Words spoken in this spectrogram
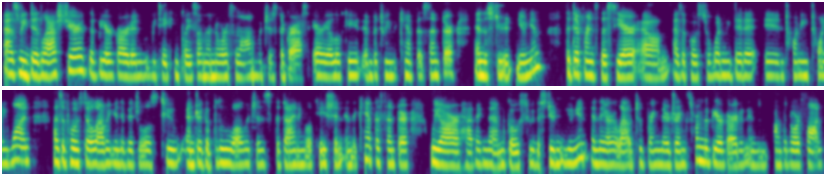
as we did last year, the beer garden will be taking place on the north lawn, which is the grass area located in between the campus center and the student union. The difference this year, um, as opposed to when we did it in 2021, as opposed to allowing individuals to enter the blue wall, which is the dining location in the campus center, we are having them go through the student union and they are allowed to bring their drinks from the beer garden in, on the north lawn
